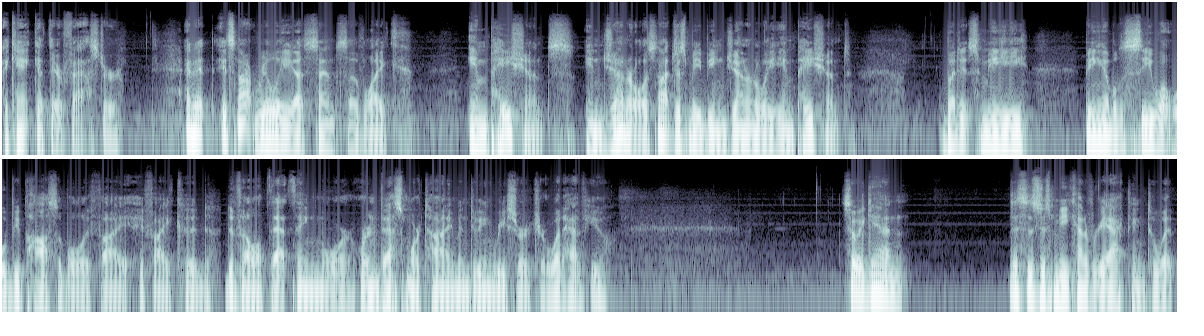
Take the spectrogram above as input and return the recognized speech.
I can't get there faster. And it, it's not really a sense of like, impatience in general. It's not just me being generally impatient, but it's me being able to see what would be possible if I if I could develop that thing more or invest more time in doing research or what have you. So again, this is just me kind of reacting to what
